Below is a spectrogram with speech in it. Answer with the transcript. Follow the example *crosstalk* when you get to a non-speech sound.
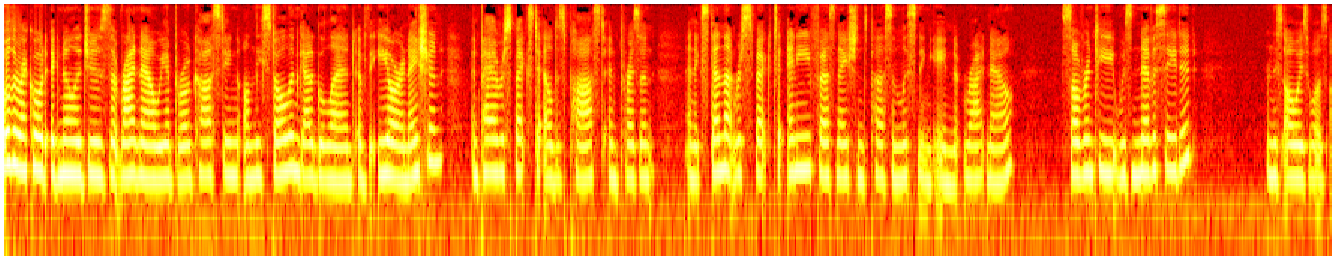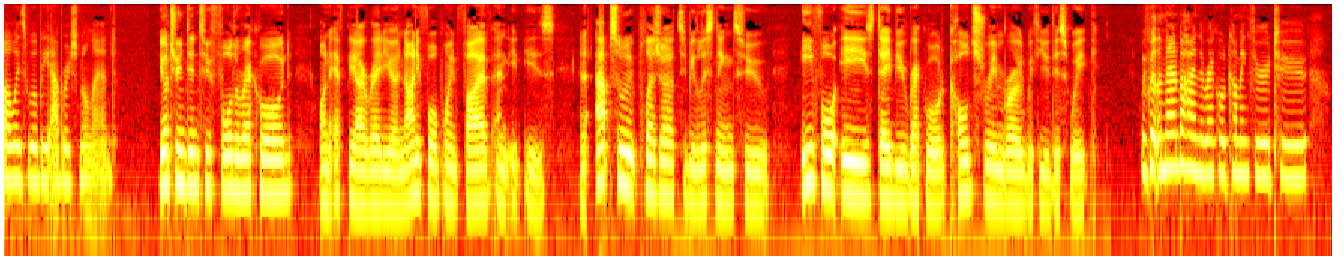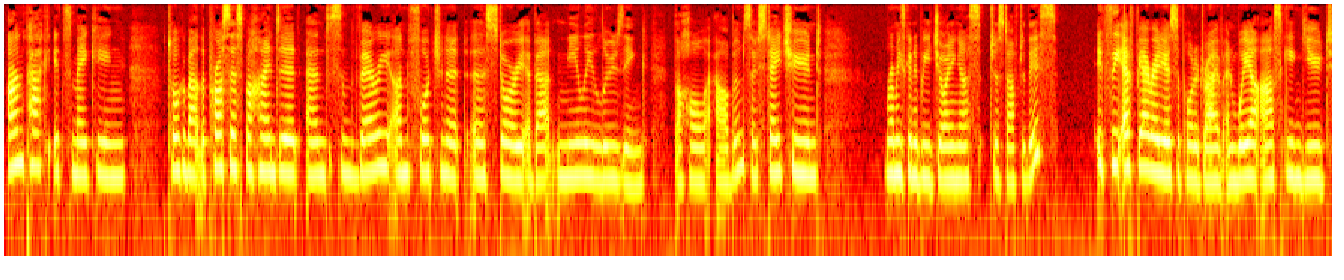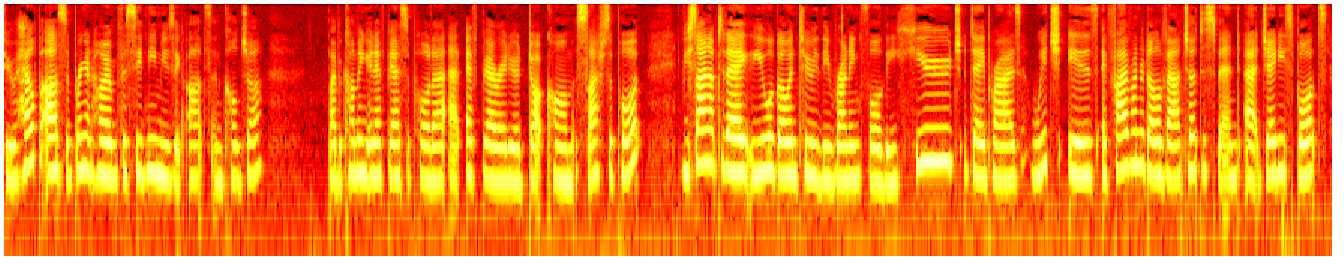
For the Record acknowledges that right now we are broadcasting on the stolen Gadigal land of the Eora Nation and pay our respects to elders past and present and extend that respect to any First Nations person listening in right now. Sovereignty was never ceded, and this always was, always will be Aboriginal land. You're tuned into For the Record on FBI Radio 94.5, and it is an absolute pleasure to be listening to E4E's debut record, Coldstream Road, with you this week. We've got the man behind the record coming through to unpack its making, talk about the process behind it, and some very unfortunate uh, story about nearly losing the whole album. So stay tuned. Romy's going to be joining us just after this. It's the FBI Radio Supporter Drive, and we are asking you to help us bring it home for Sydney music, arts, and culture by becoming an FBI supporter at fbiradio.com slash support. If you sign up today, you will go into the running for the huge day prize, which is a $500 voucher to spend at JD Sports.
